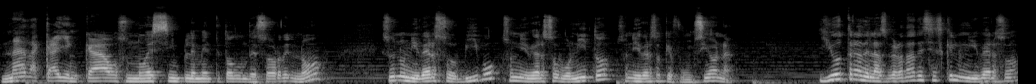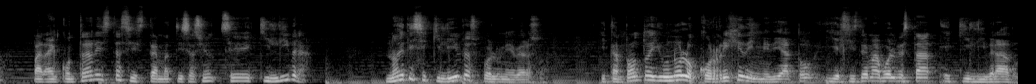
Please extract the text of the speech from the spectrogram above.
Nada cae en caos, no es simplemente todo un desorden, no. Es un universo vivo, es un universo bonito, es un universo que funciona. Y otra de las verdades es que el universo, para encontrar esta sistematización, se equilibra. No hay desequilibrios por el universo. Y tan pronto hay uno, lo corrige de inmediato y el sistema vuelve a estar equilibrado.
